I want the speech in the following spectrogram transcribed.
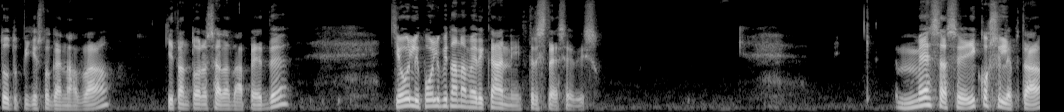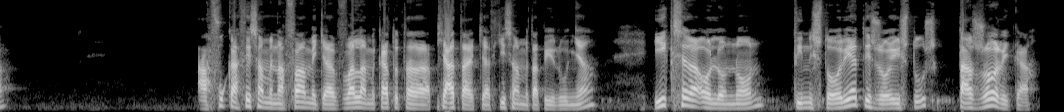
18 του πήγε στον Καναδά και ήταν τώρα 45 και όλοι οι υπόλοιποι ήταν Αμερικάνοι, τρεις-τέσσερις. Μέσα σε 20 λεπτά, αφού καθίσαμε να φάμε και βάλαμε κάτω τα πιάτα και αρχίσαμε τα πυρούνια, ήξερα ολονών την ιστορία της ζωής τους τα ζώρικα.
